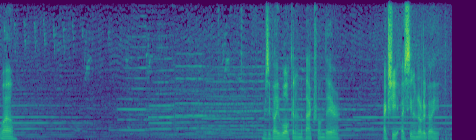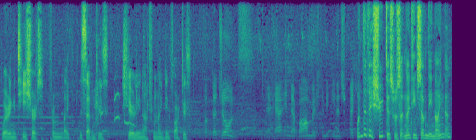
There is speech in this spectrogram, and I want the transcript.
Wow. There's a guy walking in the background there. Actually, I've seen another guy wearing a T-shirt from like the 70s. Clearly not from 1940s. Dr. Jones, der Herr in der Bar möchte mit Ihnen sprechen. When did they shoot this? Was it 1979 then?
